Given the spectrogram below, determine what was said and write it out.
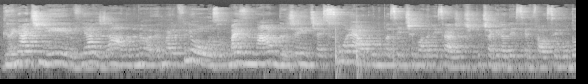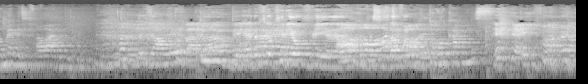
ganhar dinheiro, viajar, não, não, é maravilhoso. Mas nada, gente, é surreal quando o paciente manda mensagem, tipo, te agradecendo, fala assim, mudou minha vida, você fala, ai, valeu tudo. Era o que eu queria ouvir, né? Eu Aham, precisava fala, eu tô no caminho certo.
